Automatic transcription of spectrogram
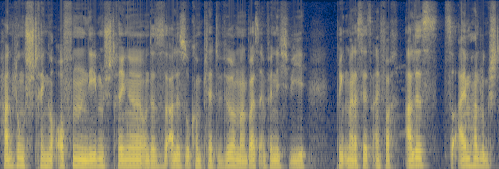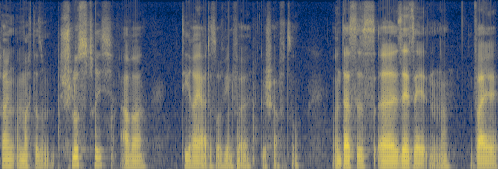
Handlungsstränge offen, Nebenstränge und das ist alles so komplett wirr und man weiß einfach nicht, wie bringt man das jetzt einfach alles zu einem Handlungsstrang und macht da so einen Schlussstrich. Aber die Reihe hat es auf jeden Fall geschafft, so. Und das ist äh, sehr selten, ne? Weil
